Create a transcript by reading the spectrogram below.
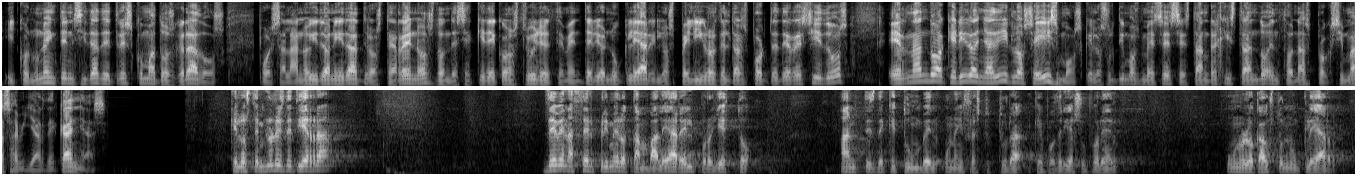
y con una intensidad de 3,2 grados. Pues a la no idoneidad de los terrenos donde se quiere construir el cementerio nuclear y los peligros del transporte de residuos, Hernando ha querido añadir los seísmos que en los últimos meses se están registrando en zonas próximas a Villar de Cañas. Que los temblores de tierra deben hacer primero tambalear el proyecto antes de que tumben una infraestructura que podría suponer un holocausto nuclear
